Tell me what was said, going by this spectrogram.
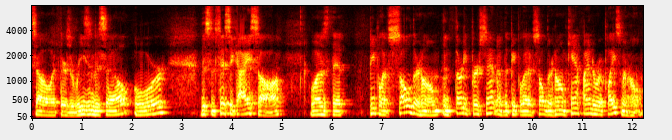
So if there's a reason to sell, or the statistic I saw was that people have sold their home, and 30% of the people that have sold their home can't find a replacement home.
